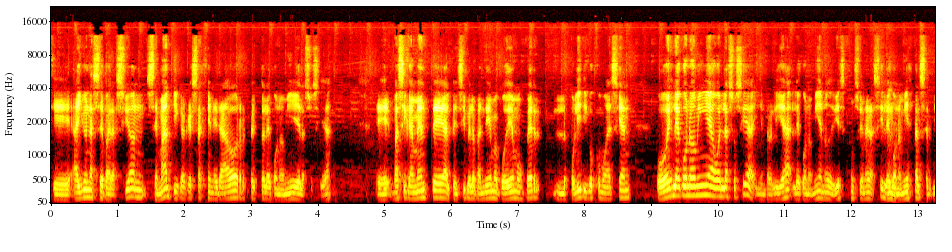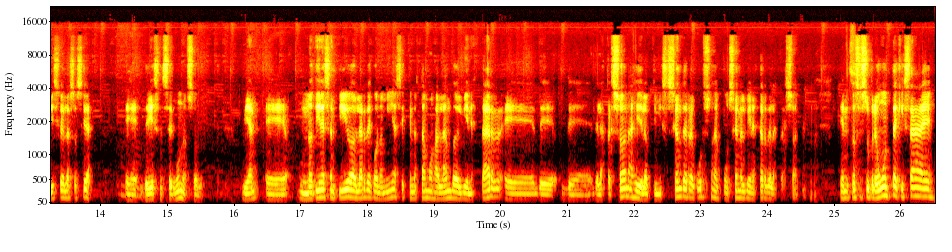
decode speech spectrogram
que hay una separación semántica que se ha generado respecto a la economía y a la sociedad. Eh, básicamente, al principio de la pandemia podíamos ver los políticos como decían, o es la economía o es la sociedad, y en realidad la economía no debiese funcionar así, la mm. economía está al servicio de la sociedad, eh, debiesen ser uno solo. Bien, eh, no tiene sentido hablar de economía si es que no estamos hablando del bienestar eh, de, de, las personas y de la optimización de recursos en función del bienestar de las personas. Bien, entonces su pregunta quizás es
